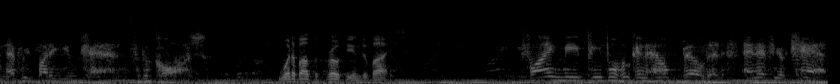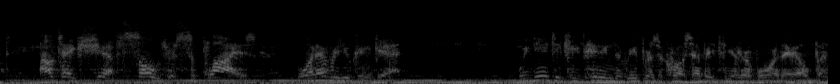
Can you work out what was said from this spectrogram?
and everybody you can for the cause. What about the Prothean device? Find me people who can help build it, and if you can't, I'll take ships, soldiers, supplies, whatever you can get. We need to keep hitting the Reapers across every theater of war they open.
